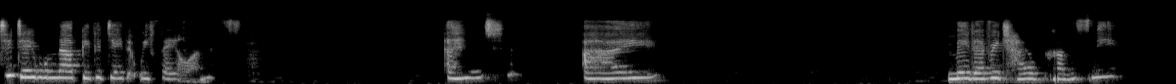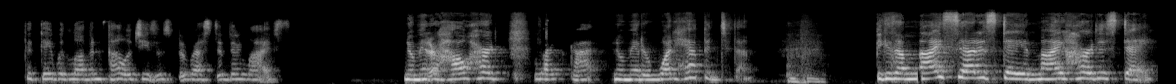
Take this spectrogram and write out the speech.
today will not be the day that we fail on this. And I made every child promise me that they would love and follow Jesus the rest of their lives. No matter how hard life got, no matter what happened to them. Mm-hmm. Because on my saddest day and my hardest day,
